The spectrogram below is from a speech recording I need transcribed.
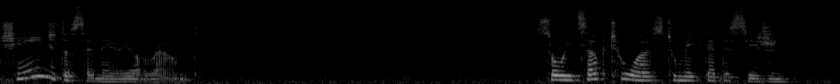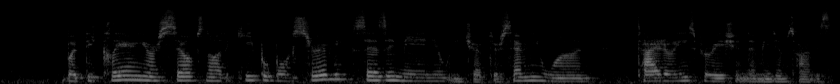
change the scenario around. So it's up to us to make that decision. But declaring ourselves not capable of serving, says Emmanuel in chapter 71, title Inspiration, the Medium's Harvest.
